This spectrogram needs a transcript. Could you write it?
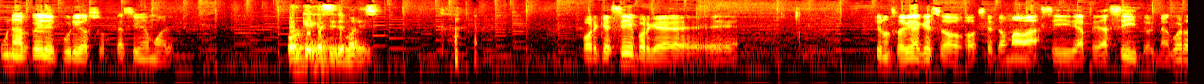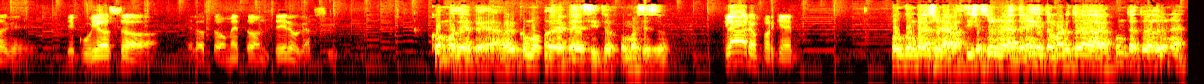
Una pele curioso, casi me muero. ¿Por qué casi te morís? Porque sí, porque eh, yo no sabía que eso se tomaba así de a pedacito y me acuerdo que de curioso me lo tomé todo entero casi. ¿Cómo de A ver, ¿cómo de pedacitos? ¿Cómo es eso? Claro, porque ¿Vos compras una pastilla azul y no la tenés que tomar toda junta, toda de una?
